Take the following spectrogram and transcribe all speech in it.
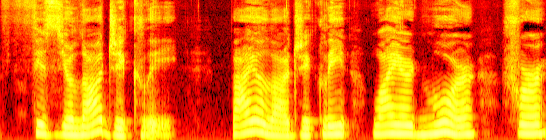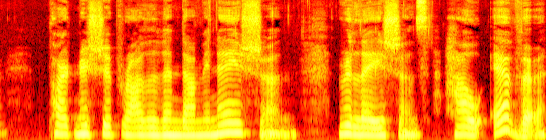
physiologically, biologically wired more for partnership rather than domination relations. However,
